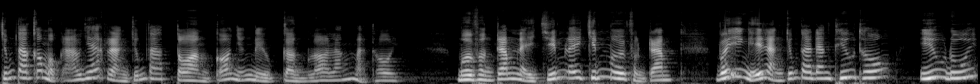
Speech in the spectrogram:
chúng ta có một ảo giác rằng chúng ta toàn có những điều cần lo lắng mà thôi. 10% này chiếm lấy 90% với ý nghĩa rằng chúng ta đang thiếu thốn, yếu đuối,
